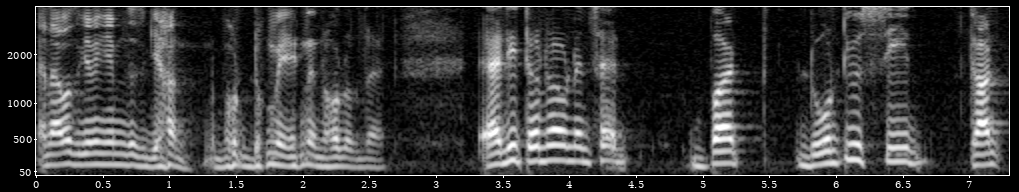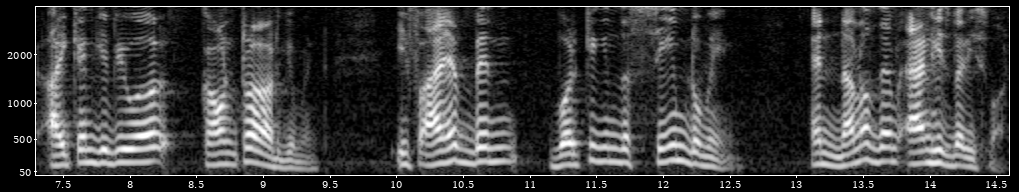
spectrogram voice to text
And I was giving him this gyan about domain and all of that. And he turned around and said, but don't you see, can't, I can give you a counter argument. If I have been working in the same domain and none of them, and he's very smart,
